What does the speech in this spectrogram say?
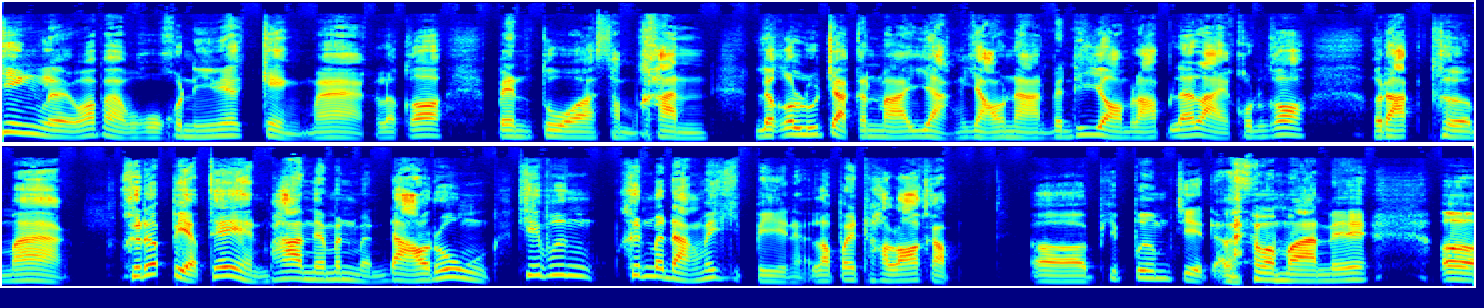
หิ่งเลยว่าแบบโอ้โหคนนี้เนี่ยเก่งมาก แล้วก็เป็นตัวสำคัญ แล้วก็รู้จักกันมาอย่างยาวนานเป็นที่ยอมรับ และหลายคนก็รักเธอมาก คือถ้าเปรียบเทียบเห็นภาพเนี่ยมันเหมือนดาวรุ่ง ที่เพิ่งขึ้นมาดังไม่กี่ปีเนี่ยเราไปทะเลาะกับเออพี่ปื้มจิตอะไรประมาณนี้ เออ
